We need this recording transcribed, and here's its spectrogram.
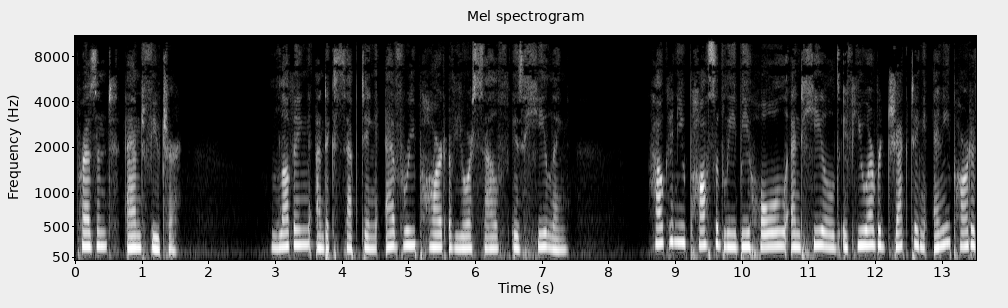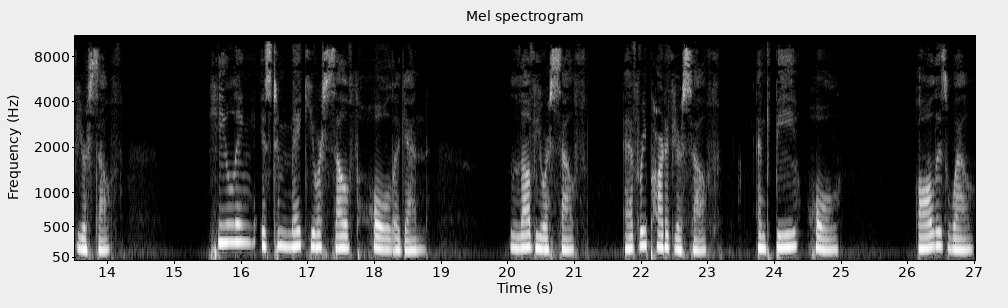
present, and future. Loving and accepting every part of yourself is healing how can you possibly be whole and healed if you are rejecting any part of yourself? Healing is to make yourself whole again. Love yourself, every part of yourself, and be whole. All is well,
